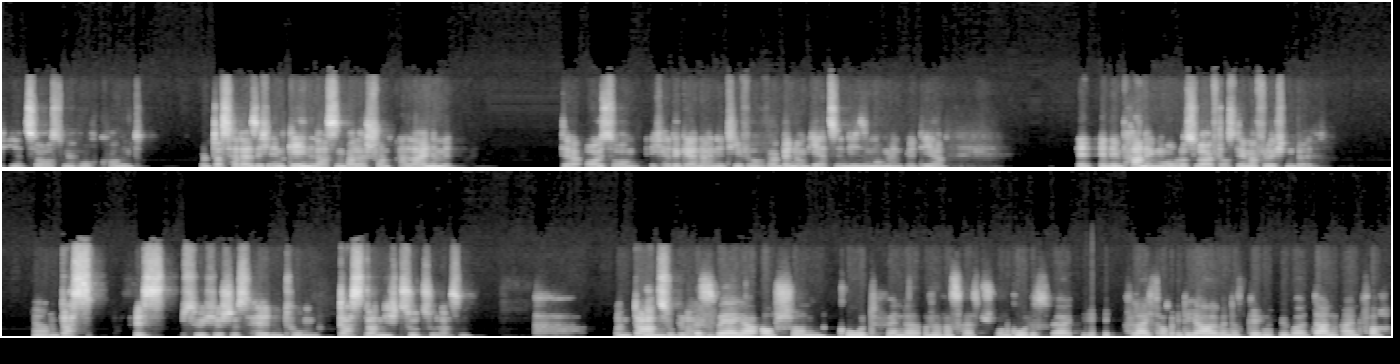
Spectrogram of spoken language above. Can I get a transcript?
die jetzt so aus mir hochkommt. Und das hat er sich entgehen lassen, weil er schon alleine mit der Äußerung, ich hätte gerne eine tiefere Verbindung jetzt in diesem Moment mit dir, in, in den Panikmodus läuft, aus dem er flüchten will. Ja. Und das ist psychisches Heldentum, das dann nicht zuzulassen. Und da zu bleiben. Es wäre ja auch schon gut, wenn der, oder was heißt schon gut, es wäre vielleicht auch ideal, wenn das Gegenüber dann einfach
